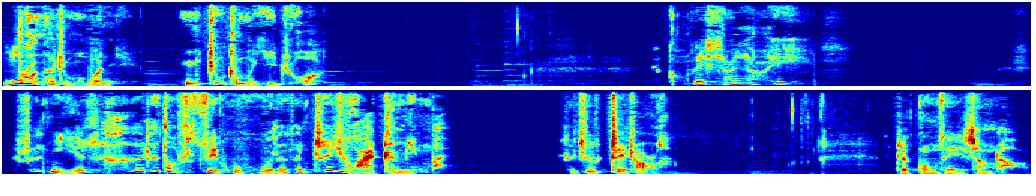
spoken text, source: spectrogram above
无论他怎么问你，你就这么一句话。公子想想，哎，说你喝的倒是醉乎乎的，但这句话还真明白，这就这招了。这公子上朝，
